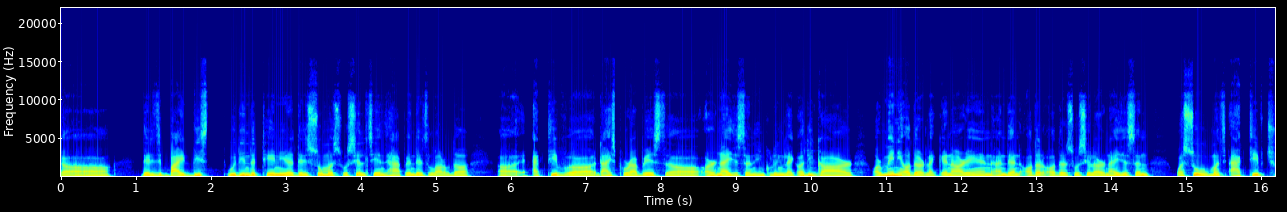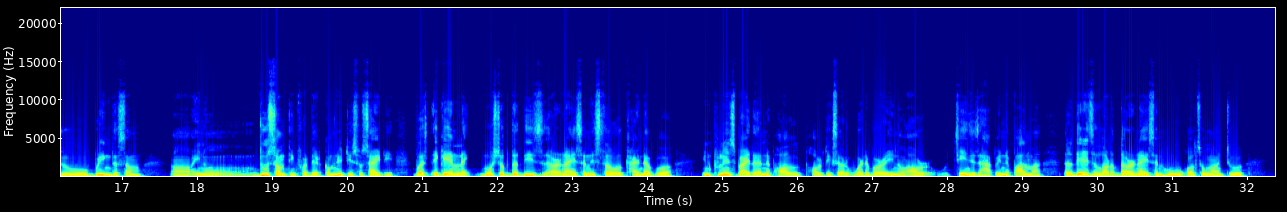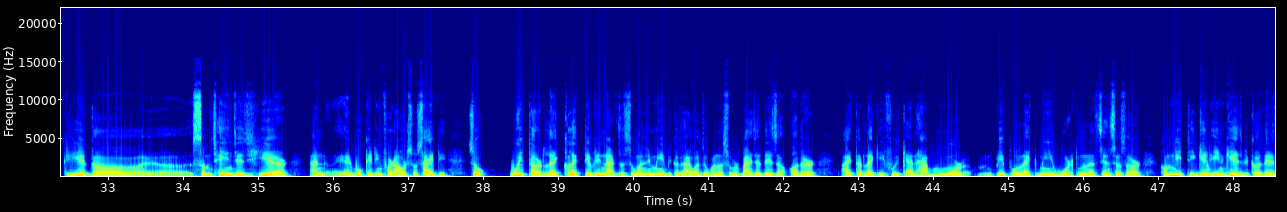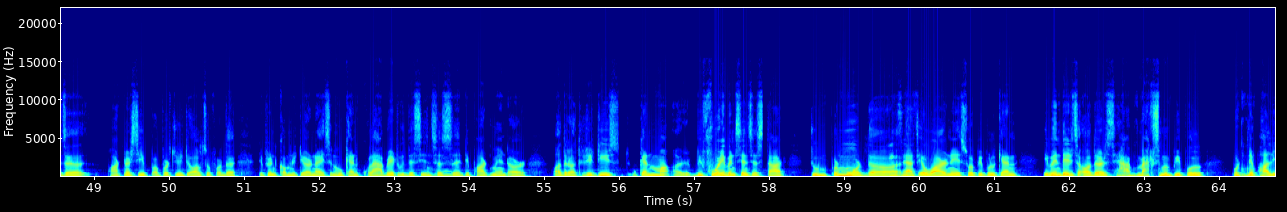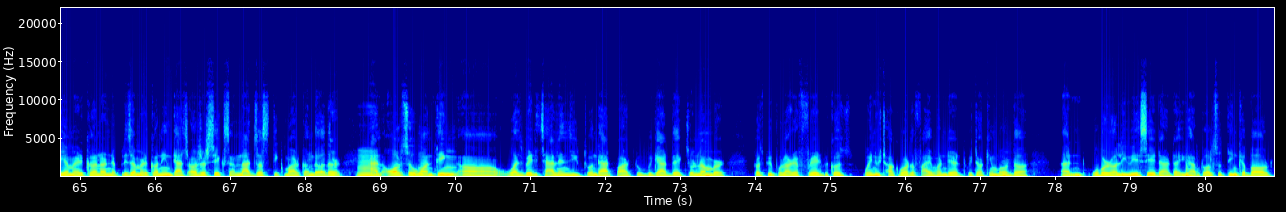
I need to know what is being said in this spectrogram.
there is by this within the 10 years, there is so much social change happened. There's a lot of the uh, active uh, diaspora-based uh, organization, including like mm-hmm. Adhikaar or many other like NRN, and then other other social organization was so much active to bring the some. Uh, you know, do something for their community, society. But again, like most of the these organizations still kind of uh, influenced by the Nepal politics or whatever you know our changes happen in Nepal. That there is a lot of the organization who also want to create the uh, some changes here and advocating for our society. So we thought like collectively, not just only me, because I was the one of supervisor. There's other. I thought like if we can have more people like me working on the census or community get engaged, because there is a partnership opportunity also for the different community organizations who can collaborate with the census yeah. Uh, department or other authorities who can uh, before even census start to promote the exactly. that awareness where people can even there is others have maximum people put Nepali American or Nepalese American in that other section, not just tick mark on the other. Mm. And also one thing uh, was very challenging to on that part to get the actual number because people are afraid because when we talk about the 500, we're talking about mm. the and overall USA data. You have to also think about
